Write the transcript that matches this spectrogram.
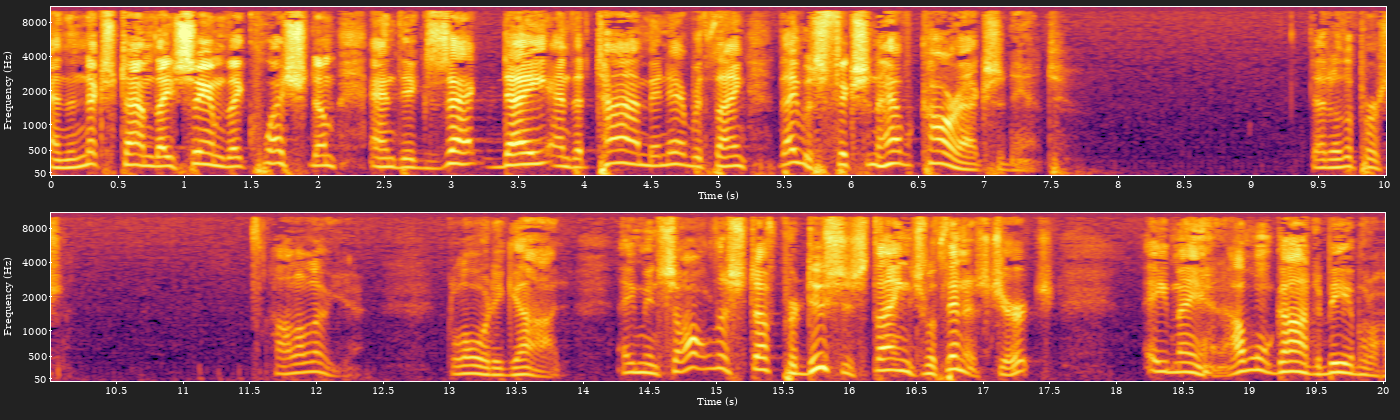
and the next time they see them they question them and the exact day and the time and everything they was fixing to have a car accident. That other person. Hallelujah. Glory to God. Amen. So all this stuff produces things within us, church. Amen. I want God to be able to,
